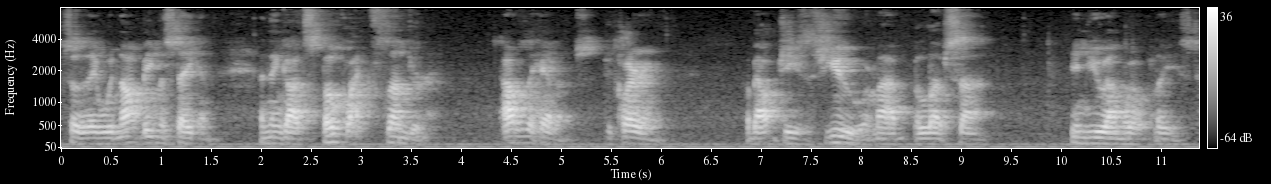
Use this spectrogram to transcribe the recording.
so that they would not be mistaken. And then God spoke like thunder out of the heavens, declaring about Jesus, You are my beloved Son. In you I'm well pleased.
